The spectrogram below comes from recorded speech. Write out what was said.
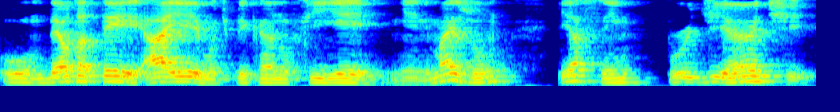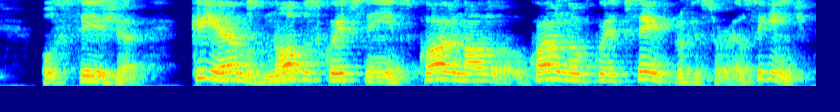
um ΔT AE, multiplicando o φE em n mais 1, e assim por diante. Ou seja, criamos novos coeficientes. Qual é o novo, qual é o novo coeficiente, professor? É o seguinte,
